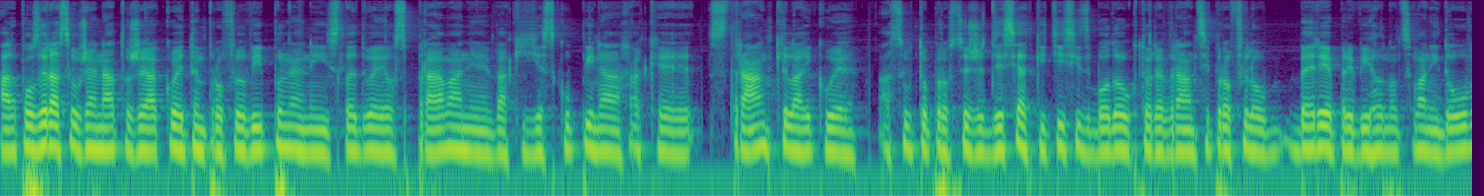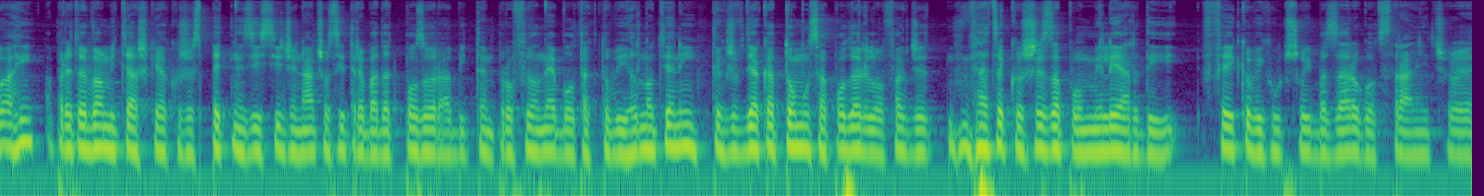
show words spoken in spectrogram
Ale pozera sa už aj na to, že ako je ten profil vyplnený, sleduje jeho správanie, v akých je skupinách, aké stránky lajkuje a sú to proste, že desiatky tisíc bodov, ktoré v rámci profilov berie pri vyhodnocovaní do úvahy a preto je veľmi ťažké akože spätne zistiť, že na čo si treba dať pozor, aby ten profil nebol takto vyhodnotený. Takže vďaka tomu sa podarilo fakt, že viac ako 6,5 miliardy fejkových účtov iba za rok odstrániť, čo je,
